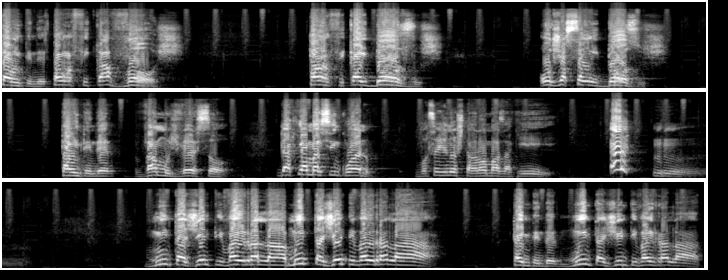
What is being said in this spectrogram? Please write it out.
Estão a entender? Estão a ficar vós. Estão a ficar idosos. Ou já são idosos. Estão a entender? Vamos ver só. Daqui a mais cinco anos, vocês não estarão mais aqui. Hum. Muita gente vai ralar, muita gente vai ralar. Está a entender? Muita gente vai ralar.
